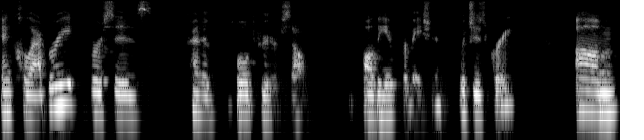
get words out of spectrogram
and collaborate versus kind of hold for yourself all the information, which is great. Um,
